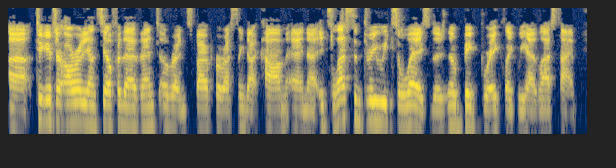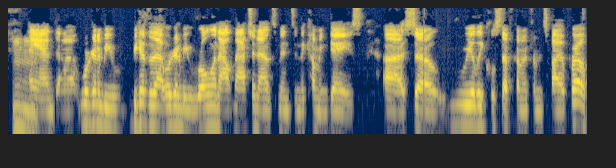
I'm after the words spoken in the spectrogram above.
Uh, tickets are already on sale for that event over at InspireProWrestling.com, and uh, it's less than three weeks away, so there's no big break like we had last time. Mhm. And uh, we're going to be, because of that, we're going to be rolling out match announcements in the coming days. Uh, so, really cool stuff coming from Inspire Pro.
